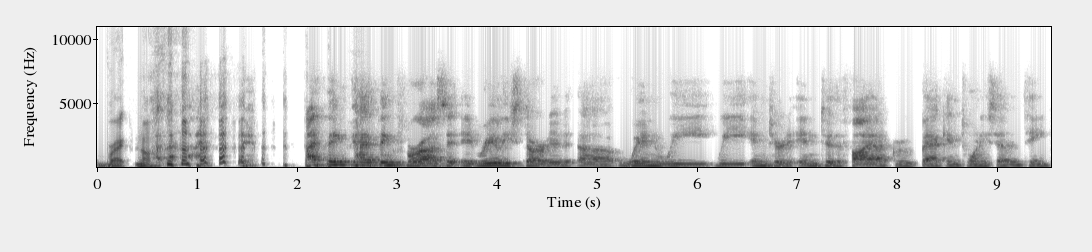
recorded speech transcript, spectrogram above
brag no. I think I think for us it, it really started uh, when we we entered into the Fayat group back in 2017.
